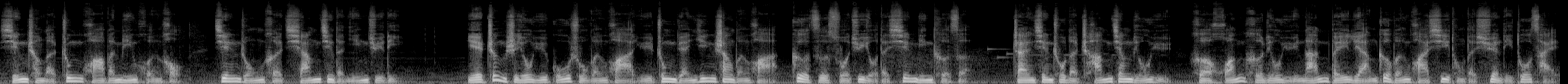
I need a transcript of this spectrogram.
形成了中华文明浑厚、兼容和强劲的凝聚力。也正是由于古蜀文化与中原殷商文化各自所具有的鲜明特色，展现出了长江流域和黄河流域南北两个文化系统的绚丽多彩，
